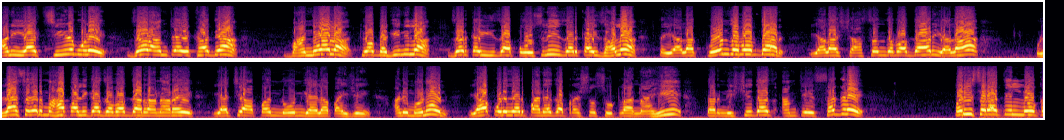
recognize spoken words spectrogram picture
आणि या चीडमुळे जर आमच्या एखाद्या बांधवाला किंवा भगिनीला जर काही इजा पोचली जर काही झालं तर याला कोण जबाबदार? याला शासन जबाबदार? याला उल्हासनगर महापालिका जबाबदार राहणार आहे याची आपण नोंद घ्यायला पाहिजे. आणि म्हणून यापुढे जर पाण्याचा प्रश्न सुटला नाही तर निश्चितच आमचे सगळे परिसरातील लोक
